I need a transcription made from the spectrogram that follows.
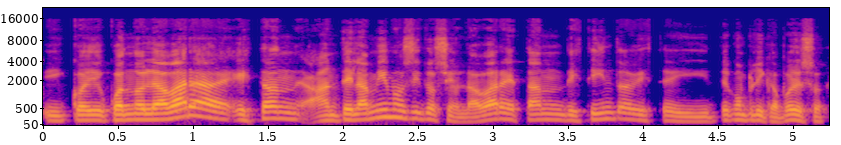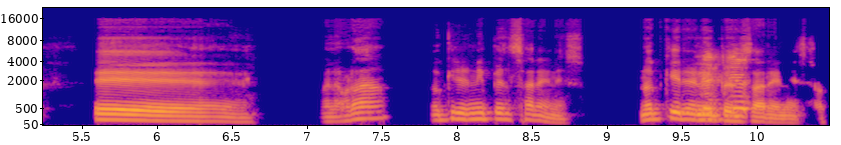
y cuando la vara están ante la misma situación, la vara es tan distinta, ¿viste? Y te complica, por eso. la verdad, no quiero ni pensar en eso. No quieren ni pensar en eso.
